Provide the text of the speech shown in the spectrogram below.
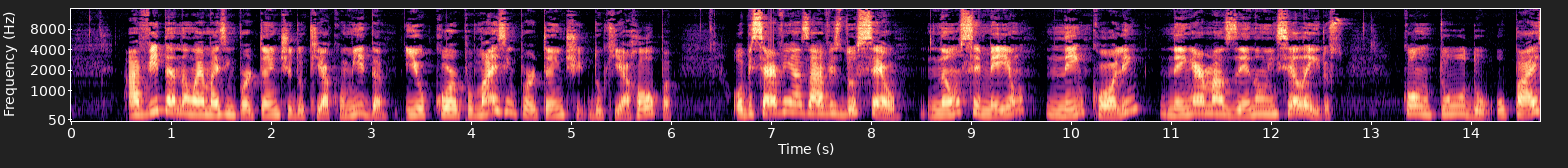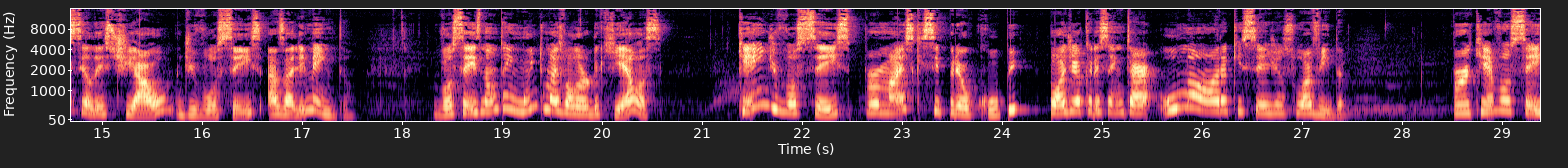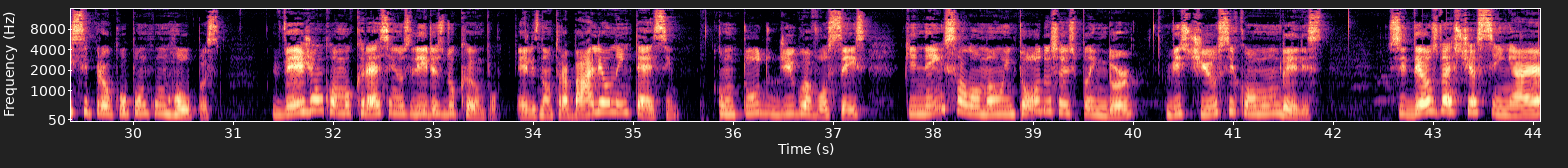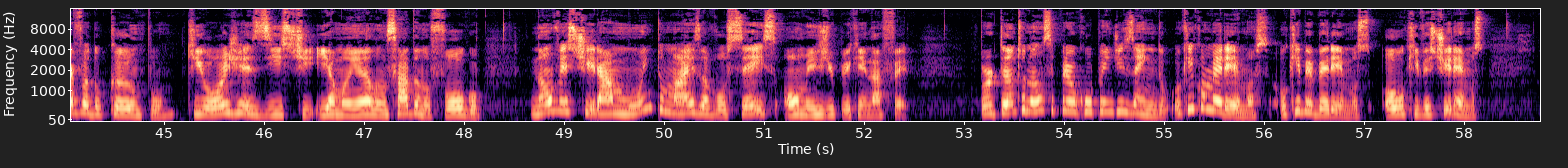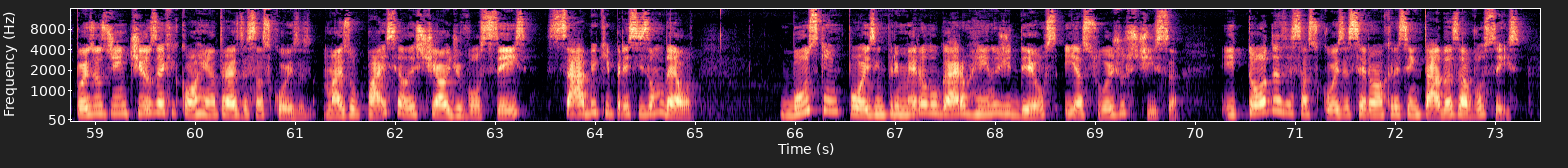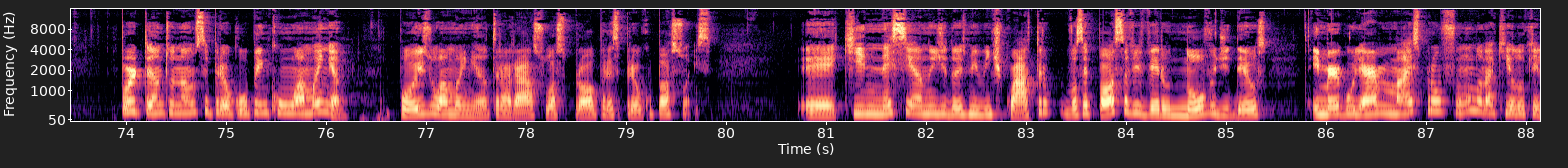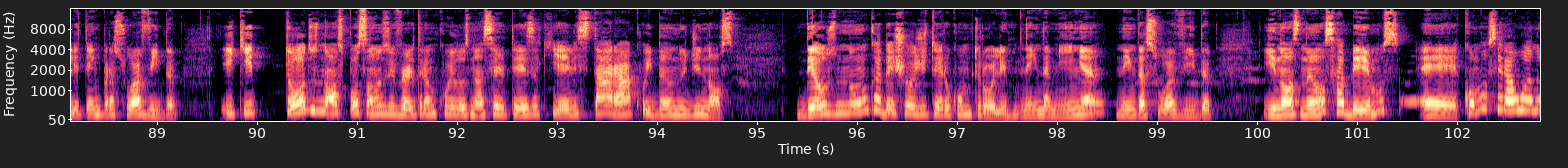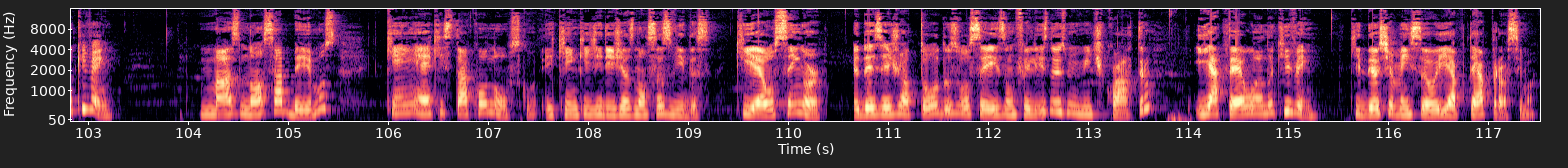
A vida não é mais importante do que a comida e o corpo mais importante do que a roupa? Observem as aves do céu: não semeiam, nem colhem, nem armazenam em celeiros. Contudo, o Pai Celestial de vocês as alimenta. Vocês não têm muito mais valor do que elas? Quem de vocês, por mais que se preocupe, pode acrescentar uma hora que seja a sua vida. Por que vocês se preocupam com roupas? Vejam como crescem os lírios do campo. Eles não trabalham nem tecem. Contudo, digo a vocês que nem Salomão, em todo o seu esplendor, vestiu-se como um deles. Se Deus veste assim a erva do campo, que hoje existe e amanhã é lançada no fogo, não vestirá muito mais a vocês, homens de pequena fé. Portanto, não se preocupem dizendo: o que comeremos, o que beberemos? Ou o que vestiremos, pois os gentios é que correm atrás dessas coisas, mas o Pai celestial de vocês sabe que precisam dela. Busquem, pois, em primeiro lugar o reino de Deus e a sua justiça, e todas essas coisas serão acrescentadas a vocês. Portanto, não se preocupem com o amanhã, pois o amanhã trará suas próprias preocupações é, que nesse ano de 2024 você possa viver o novo de Deus e mergulhar mais profundo naquilo que Ele tem para sua vida e que todos nós possamos viver tranquilos na certeza que Ele estará cuidando de nós. Deus nunca deixou de ter o controle, nem da minha, nem da sua vida. E nós não sabemos é, como será o ano que vem. Mas nós sabemos quem é que está conosco e quem que dirige as nossas vidas, que é o Senhor. Eu desejo a todos vocês um feliz 2024 e até o ano que vem. Que Deus te abençoe e até a próxima.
